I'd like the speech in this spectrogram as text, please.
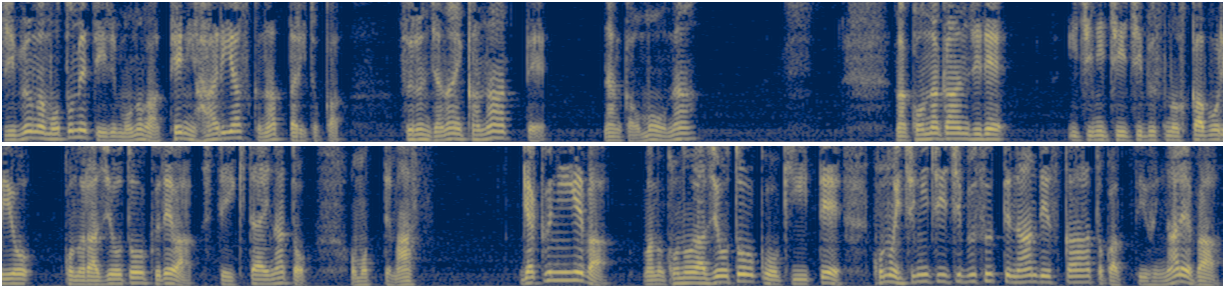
自分が求めているものが手に入りやすくなったりとか、するんじゃないかなって、なんか思うな。まあ、こんな感じで、一日一ブスの深掘りを、このラジオトークではしていきたいなと思ってます。逆に言えば、あの、このラジオトークを聞いて、この1日1ブスって何ですかとかっていう風になれば、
